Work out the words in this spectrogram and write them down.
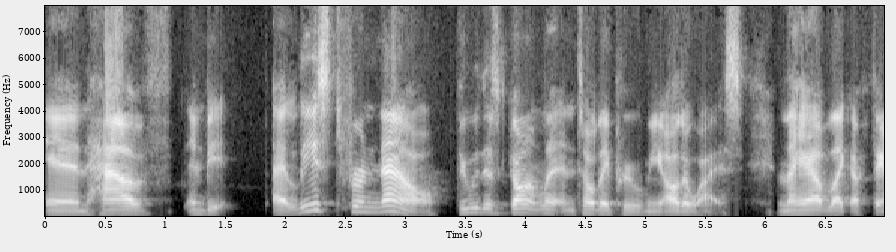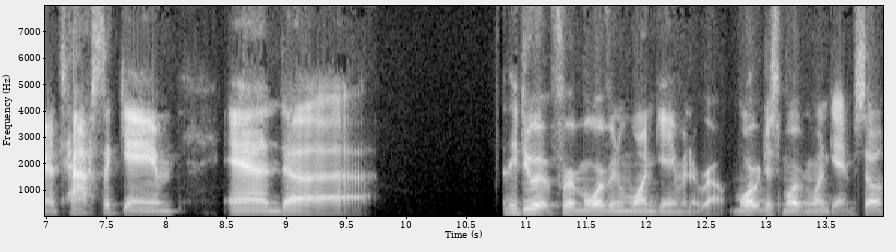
and have and be at least for now through this gauntlet until they prove me otherwise. And they have like a fantastic game and uh they do it for more than one game in a row. More just more than one game. So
